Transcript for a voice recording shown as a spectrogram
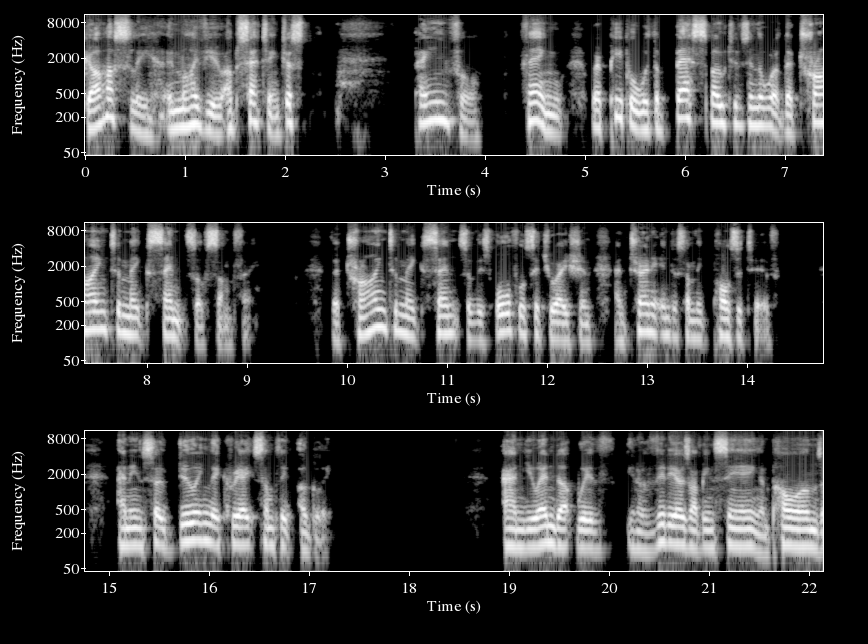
ghastly, in my view, upsetting, just painful thing where people with the best motives in the world, they're trying to make sense of something. They're trying to make sense of this awful situation and turn it into something. And in so doing, they create something ugly. And you end up with you know videos i've been seeing and poems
